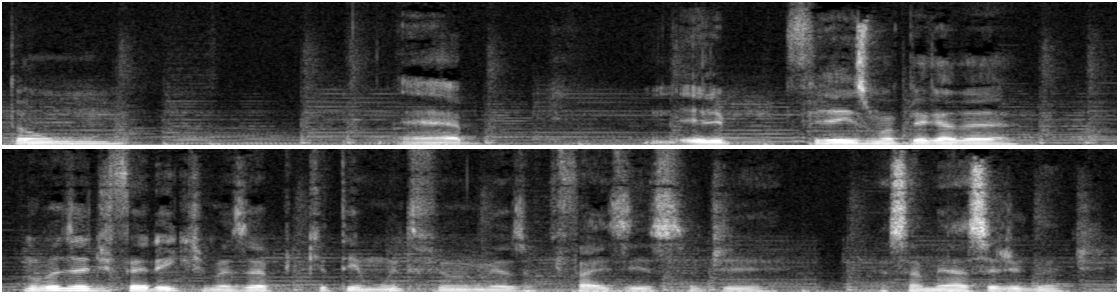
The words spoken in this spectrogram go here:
Então. É. Ele fez uma pegada. Não vou dizer diferente, mas é porque tem muito filme mesmo que faz isso, de. Essa ameaça gigante.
